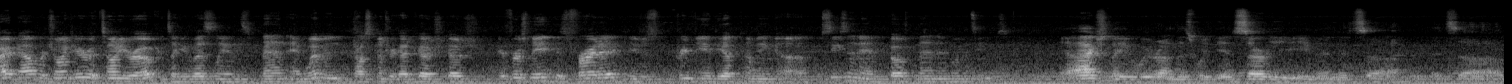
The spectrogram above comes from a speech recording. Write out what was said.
right, now we're joined here with Tony Rowe, Kentucky Wesleyan's men and women cross country head coach. Coach, your first meet is Friday. Can you just preview the upcoming uh, season and both men and women teams? Yeah, actually, we run this weekend Saturday evening. It's uh, it's uh,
